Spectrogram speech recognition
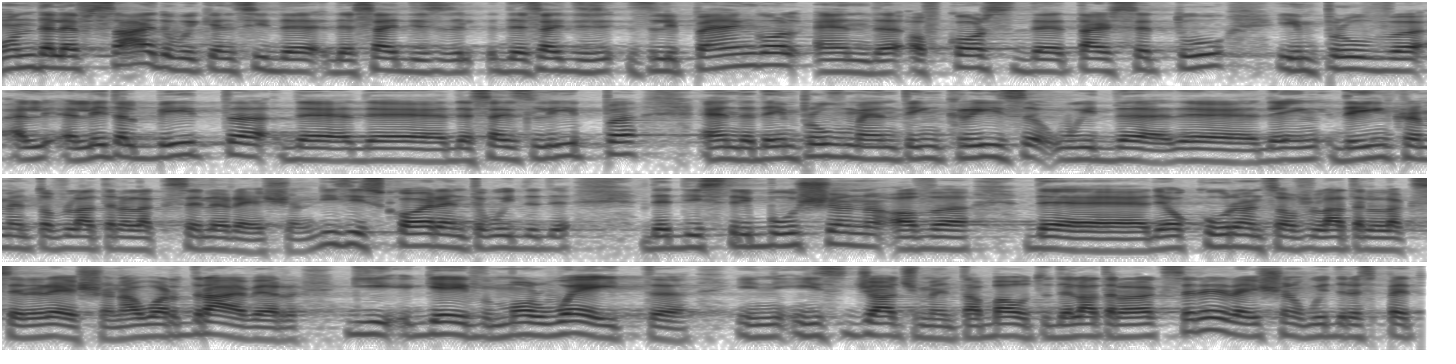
on the left side, we can see the, the, side, the side slip angle, and uh, of course, the tire set 2 improve uh, a, a, little bit uh, the, the, the side slip, and the improvement increase with the, the, the, increment of lateral acceleration. This is coherent with the, distribution of the, the occurrence of lateral acceleration. Our driver gave more weight in his judgment about the lateral acceleration with respect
